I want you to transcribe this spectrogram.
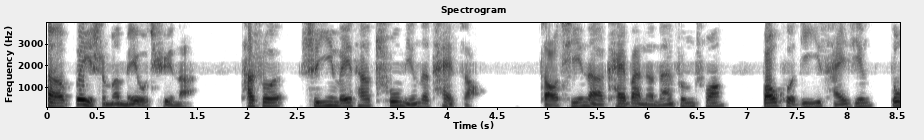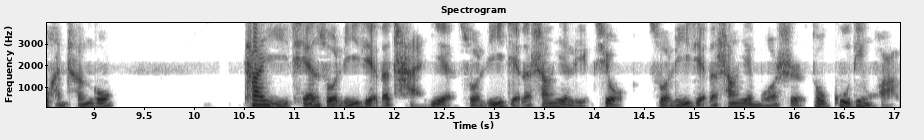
呃，为什么没有去呢？他说：“是因为他出名的太早，早期呢开办的南风窗，包括第一财经都很成功。他以前所理解的产业、所理解的商业领袖、所理解的商业模式都固定化了。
